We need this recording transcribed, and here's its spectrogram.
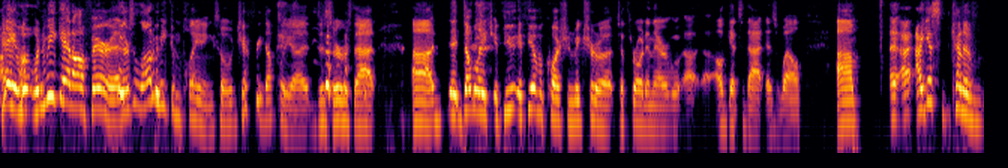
Hey, w- when we get off air, uh, there's a lot of me complaining, so Jeffrey definitely uh, deserves that. Uh, Double H, if you if you have a question, make sure to, to throw it in there. Uh, I'll get to that as well. Um, I, guess kind of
